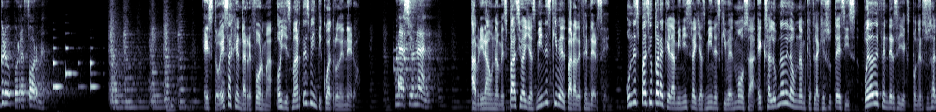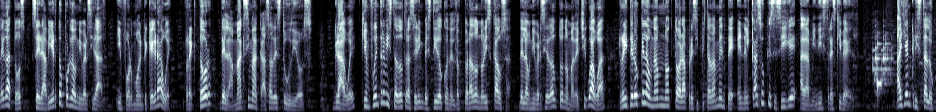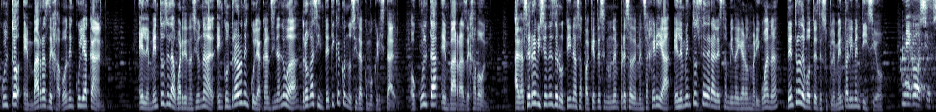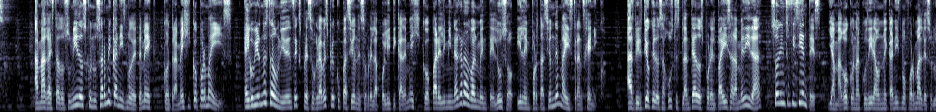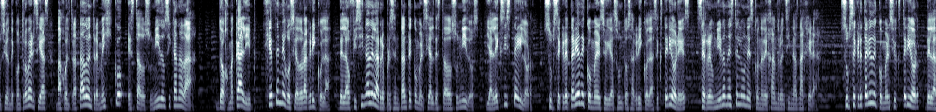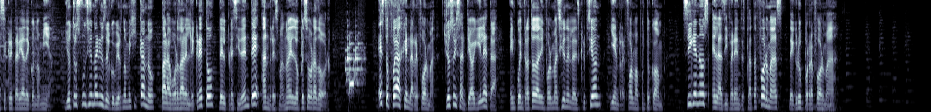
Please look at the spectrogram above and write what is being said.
Grupo Reforma. Esto es Agenda Reforma. Hoy es martes 24 de enero. Nacional. Abrirá un espacio a Yasmín Esquivel para defenderse. Un espacio para que la ministra Yasmín Esquivel Moza, exalumna de la UNAM que flaqueó su tesis, pueda defenderse y exponer sus alegatos, será abierto por la universidad, informó Enrique Graue, rector de la máxima casa de estudios. Graue, quien fue entrevistado tras ser investido con el doctorado honoris causa de la Universidad Autónoma de Chihuahua, reiteró que la UNAM no actuará precipitadamente en el caso que se sigue a la ministra Esquivel. Hayan cristal oculto en barras de jabón en Culiacán. Elementos de la Guardia Nacional encontraron en Culiacán, Sinaloa, droga sintética conocida como cristal, oculta en barras de jabón. Al hacer revisiones de rutinas a paquetes en una empresa de mensajería, elementos federales también hallaron marihuana dentro de botes de suplemento alimenticio. Negocios. Amaga Estados Unidos con usar mecanismo de TEMEC contra México por maíz. El gobierno estadounidense expresó graves preocupaciones sobre la política de México para eliminar gradualmente el uso y la importación de maíz transgénico. Advirtió que los ajustes planteados por el país a la medida son insuficientes y amagó con acudir a un mecanismo formal de solución de controversias bajo el tratado entre México, Estados Unidos y Canadá. Doug McCallip, jefe negociador agrícola de la Oficina de la Representante Comercial de Estados Unidos, y Alexis Taylor, subsecretaria de Comercio y Asuntos Agrícolas Exteriores, se reunieron este lunes con Alejandro Encinas Nájera, subsecretario de Comercio Exterior de la Secretaría de Economía, y otros funcionarios del gobierno mexicano para abordar el decreto del presidente Andrés Manuel López Obrador. Esto fue Agenda Reforma. Yo soy Santiago Aguileta. Encuentra toda la información en la descripción y en reforma.com. Síguenos en las diferentes plataformas de Grupo Reforma.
